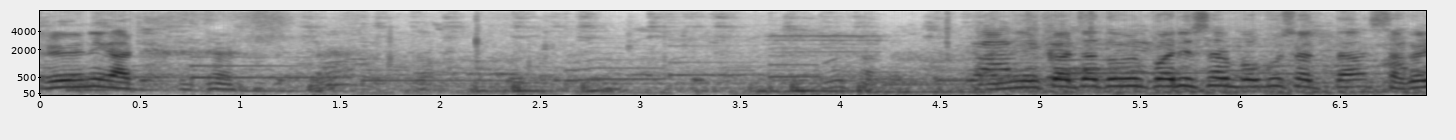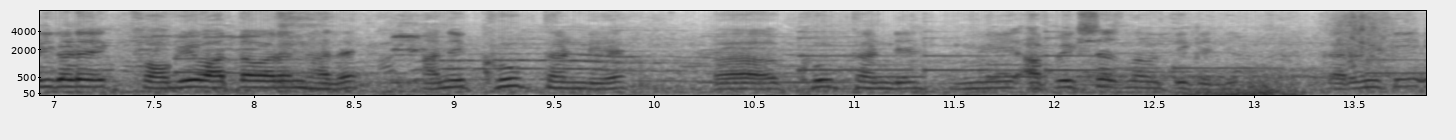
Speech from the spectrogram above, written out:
त्रिवेणी घाट. आणि इकडचा तुम्ही परिसर बघू शकता. सगळीकडे एक फॉगी वातावरण झालं आहे आणि खूप थंडी आहे. खूप थंडी आहे. मी अपेक्षाच नव्हती केली. कारण की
